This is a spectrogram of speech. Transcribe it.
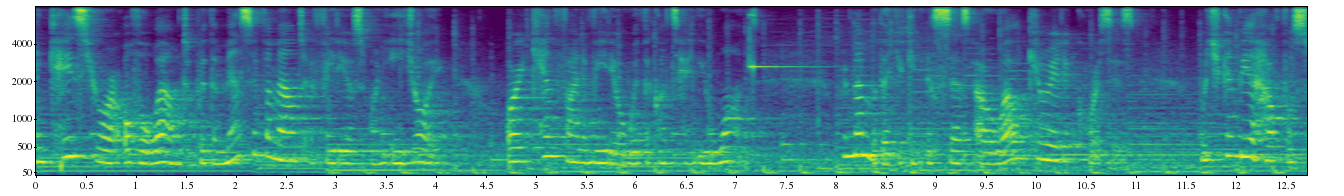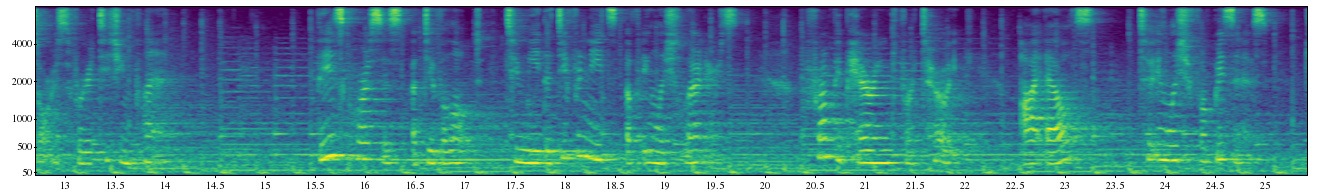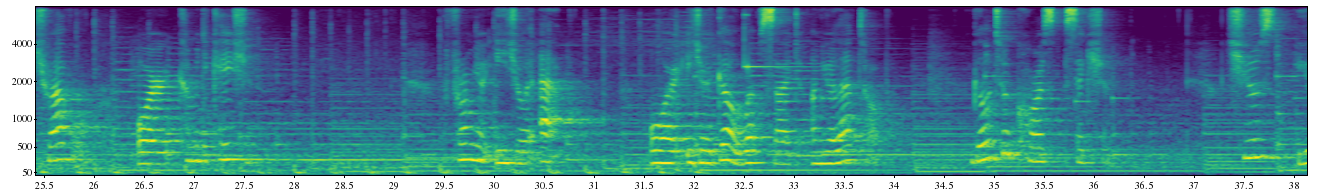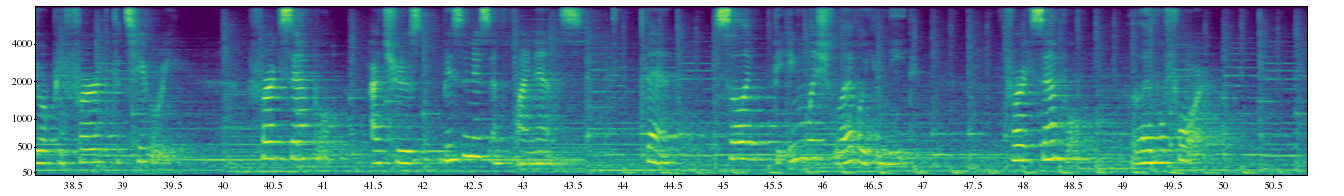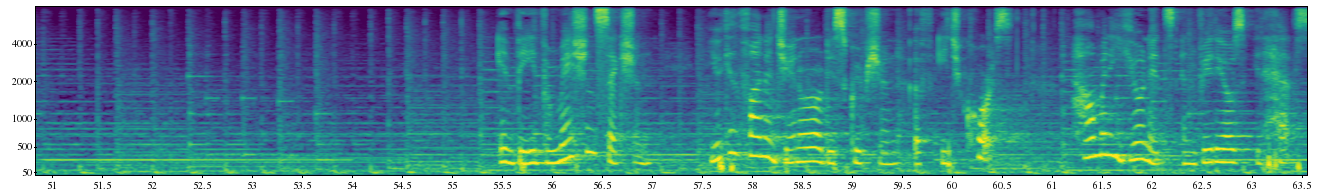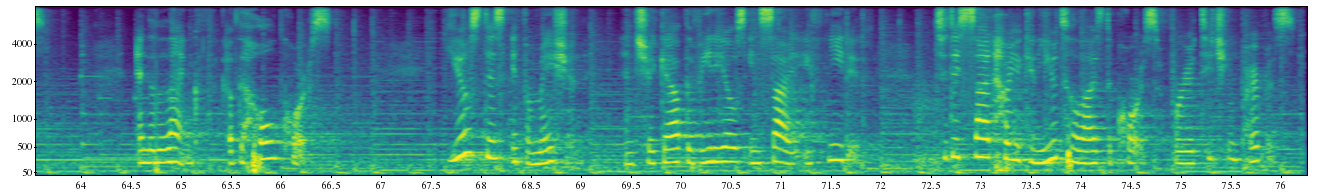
In case you are overwhelmed with the massive amount of videos on eJoy, or can't find a video with the content you want, remember that you can access our well-curated courses, which can be a helpful source for your teaching plan. These courses are developed to meet the different needs of English learners, from preparing for TOEIC, IELTS, to English for business, travel, or communication from your eJoy app or eJoy Go website on your laptop. Go to Course section. Choose your preferred category. For example, I choose Business and Finance. Then, select the English level you need. For example, Level 4. In the Information section, you can find a general description of each course, how many units and videos it has, and the length of the whole course. Use this information and check out the videos inside if needed to decide how you can utilize the course for your teaching purpose.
